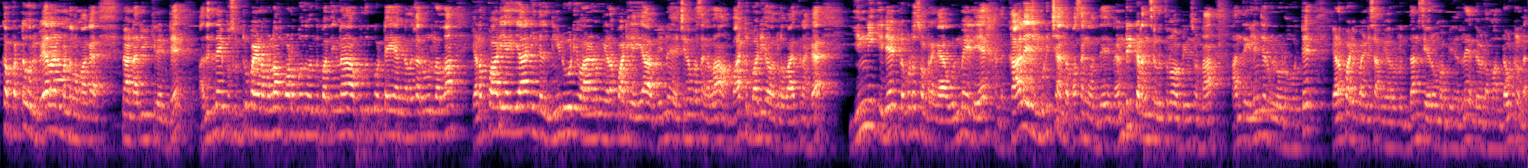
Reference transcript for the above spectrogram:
பாதுகாக்கப்பட்ட ஒரு வேளாண் மண்டலமாக நான் அறிவிக்கிறேன்ட்டு. அதுக்கு தான் இப்போ சுற்றுப்பயணமெல்லாம் போனபோது வந்து பார்த்தீங்கன்னா புதுக்கோட்டை அங்கே கரூர்லலாம் எடப்பாடி ஐயா நீங்கள் நீடூடி வாழணும் எடப்பாடி ஐயா அப்படின்னு சின்ன பசங்கள்லாம் பாட்டு பாடி அவர்களை வாழ்த்துனாங்க. இன்னைக்கு டேட்ல கூட சொல்றேங்க. உண்மையிலேயே அந்த காலேஜ் முடிச்ச அந்த பசங்க வந்து நன்றி கடன் செலுத்தணும் அப்படின்னு சொன்னா அந்த இளைஞர்களோட ஓட்டு எடப்பாடி பழனிசாமி அவர்களுக்கு தான் சேரும் அப்படிங்கிறதுல எந்த விதமான டவுட்டும் இல்லை.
